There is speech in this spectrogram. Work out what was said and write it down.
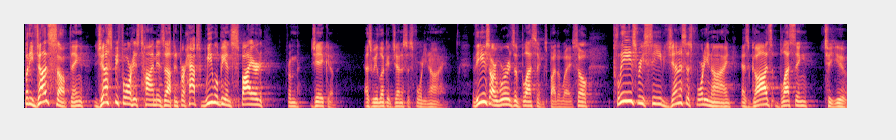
But he does something just before his time is up, and perhaps we will be inspired from Jacob as we look at Genesis 49. These are words of blessings, by the way. So please receive Genesis 49 as God's blessing to you.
